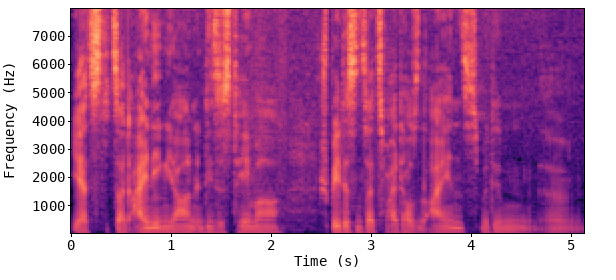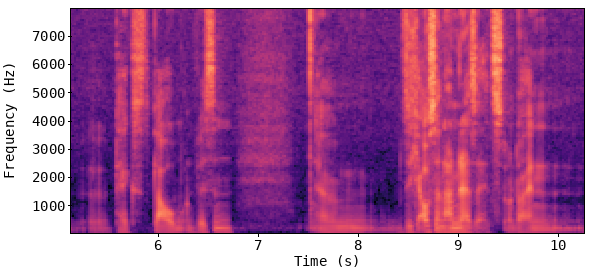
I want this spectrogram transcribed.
jetzt seit einigen Jahren in dieses Thema, spätestens seit 2001 mit dem äh, Text Glauben und Wissen, ähm, sich auseinandersetzt und ein,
